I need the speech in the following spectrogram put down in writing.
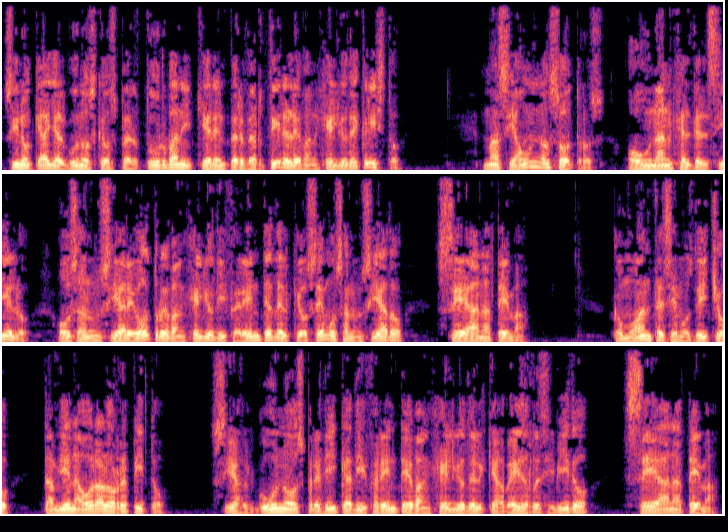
sino que hay algunos que os perturban y quieren pervertir el evangelio de Cristo. Mas si aun nosotros, o un ángel del cielo, os anunciare otro evangelio diferente del que os hemos anunciado, sea anatema. Como antes hemos dicho, también ahora lo repito, si alguno os predica diferente evangelio del que habéis recibido, sea anatema.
